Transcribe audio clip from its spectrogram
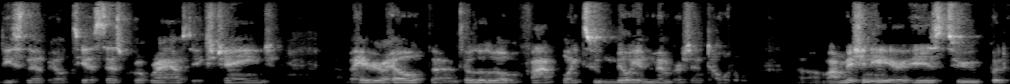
DSNP, LTSS programs, the exchange, behavioral health, to a little over 5.2 million members in total. Um, our mission here is to put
